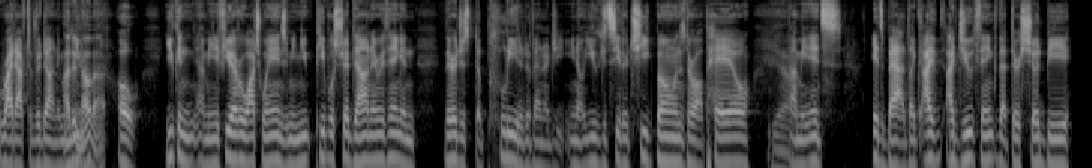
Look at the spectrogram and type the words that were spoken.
right after they're done. I didn't you- know that. Oh, you can. I mean, if you ever watch weigh-ins, I mean, you people strip down and everything, and they're just depleted of energy. You know, you can see their cheekbones; they're all pale. Yeah. I mean, it's it's bad. Like I I do think that there should be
